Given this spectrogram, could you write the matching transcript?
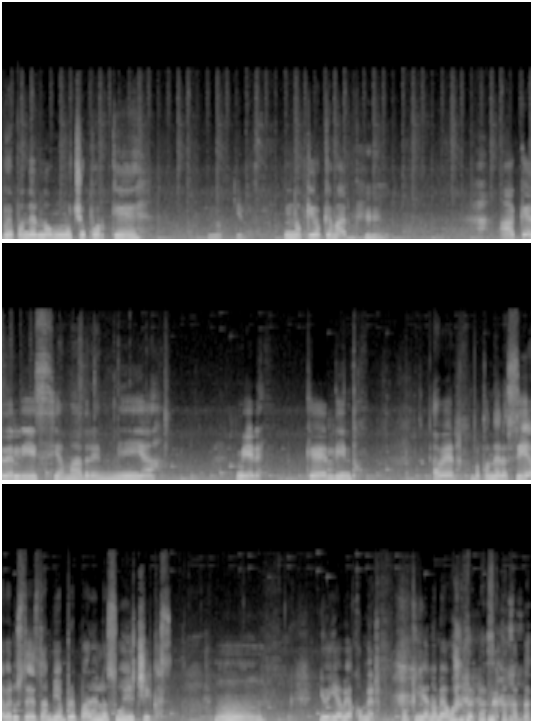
voy a poner no mucho porque... No quiero. No quiero quemarme. ah, qué delicia, madre mía. Miren, qué lindo. A ver, voy a poner así. A ver, ustedes también preparen lo suyo, chicas. Mm, yo ya voy a comer. porque ya no me aguantan las ganas.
